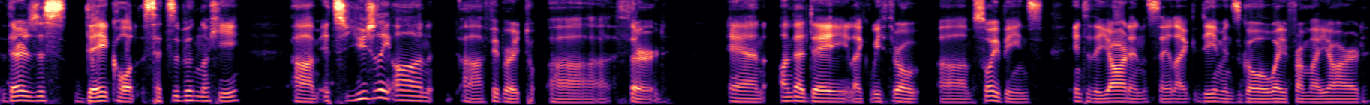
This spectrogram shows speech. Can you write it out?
there's this day called 節分の日. Um, it's usually on uh, February uh, 3rd. And on that day, like we throw um, soybeans into the yard and say like demons go away from my yard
